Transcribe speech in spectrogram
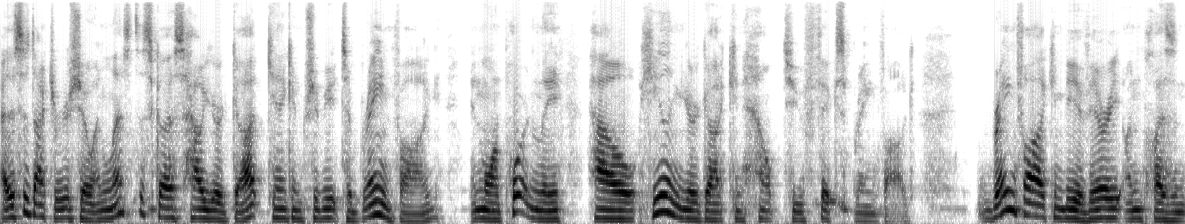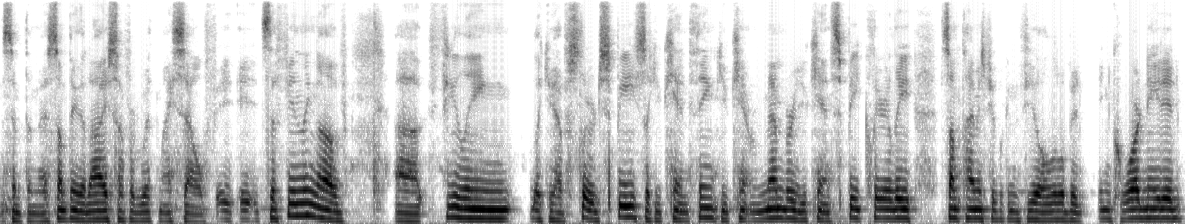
Hi, this is Dr. Ruscio, and let's discuss how your gut can contribute to brain fog, and more importantly, how healing your gut can help to fix brain fog. Brain fog can be a very unpleasant symptom. It's something that I suffered with myself. It, it's the feeling of uh, feeling like you have slurred speech, like you can't think, you can't remember, you can't speak clearly. Sometimes people can feel a little bit incoordinated.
